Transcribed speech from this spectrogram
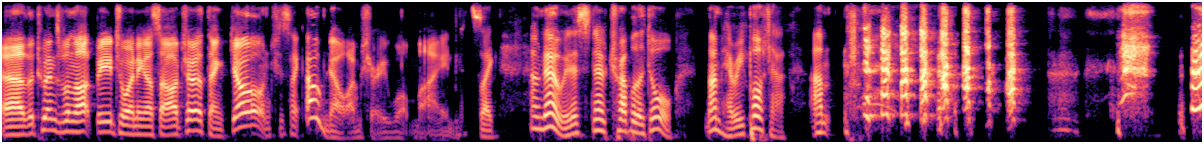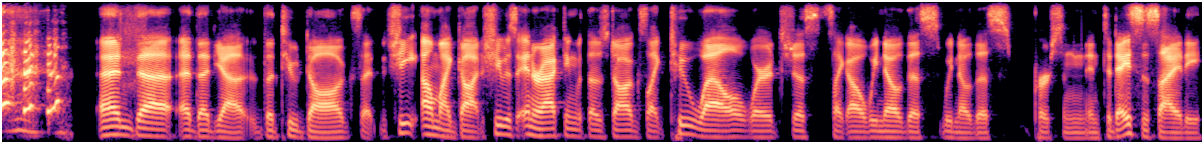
uh, the twins will not be joining us, Arthur. Thank you. And she's like, oh no, I'm sure he won't mind. It's like, oh no, there's no trouble at all. I'm Harry Potter. Um, and uh, and then yeah, the two dogs. that She, oh my god, she was interacting with those dogs like too well. Where it's just it's like, oh, we know this, we know this person in today's society.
